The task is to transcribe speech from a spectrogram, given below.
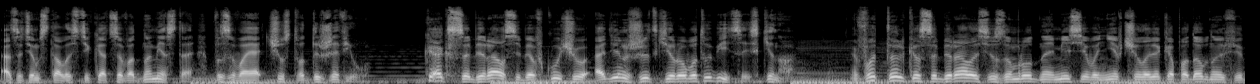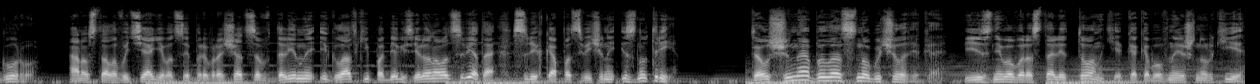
а затем стало стекаться в одно место, вызывая чувство дежавю. Как собирал себя в кучу один жидкий робот-убийца из кино. Вот только собиралось изумрудное месиво не в человекоподобную фигуру. Оно стало вытягиваться и превращаться в длинный и гладкий побег зеленого цвета, слегка подсвеченный изнутри. Толщина была с ногу человека, и из него вырастали тонкие, как обувные шнурки,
